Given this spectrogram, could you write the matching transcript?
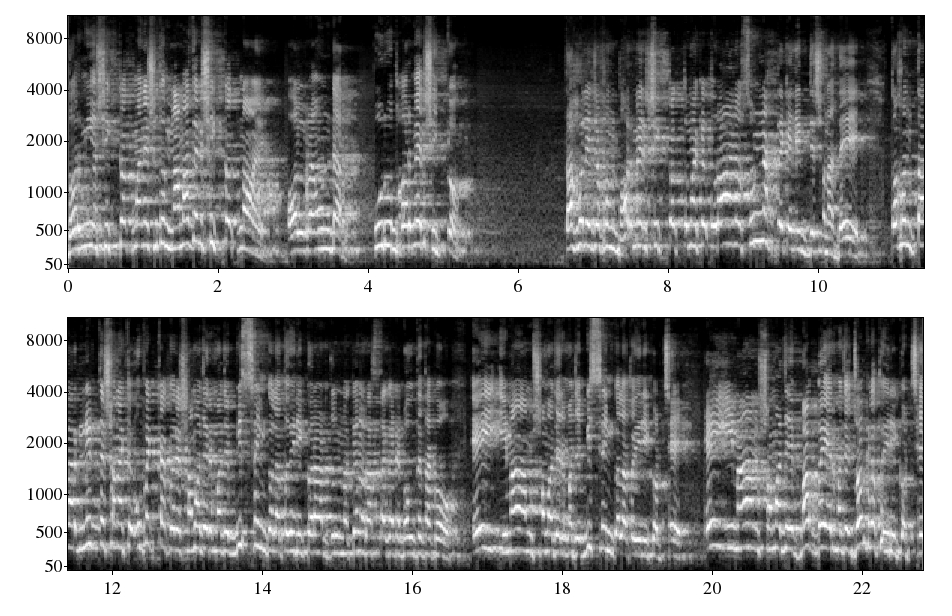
ধর্মীয় শিক্ষক মানে শুধু নামাজের শিক্ষক নয় অলরাউন্ডার পুরো ধর্মের শিক্ষক। তাহলে যখন ধর্মের শিক্ষক তোমাকে কোরআন ও সুন্নাহ থেকে নির্দেশনা দেয়, তখন তার নির্দেশনাকে উপেক্ষা করে সমাজের মাঝে বিশৃঙ্খলা তৈরি করার জন্য কেন রাস্তাঘাটে বলতে থাকো? এই ইমাম সমাজের মাঝে বিশৃঙ্খলা তৈরি করছে, এই ইমাম সমাজে বাপ ভাইয়ের মাঝে ঝগড়া তৈরি করছে,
